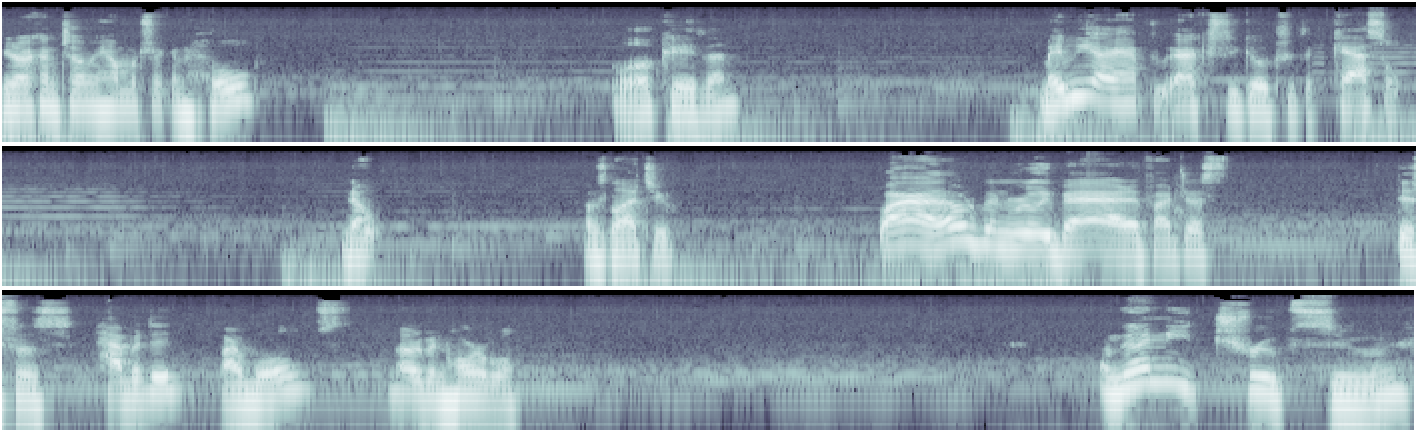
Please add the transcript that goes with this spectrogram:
You're not gonna tell me how much I can hold? Well, okay then. Maybe I have to actually go to the castle. Nope. I was lied to. Wow, that would have been really bad if I just... This was habited by wolves? That would have been horrible. I'm gonna need troops soon.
